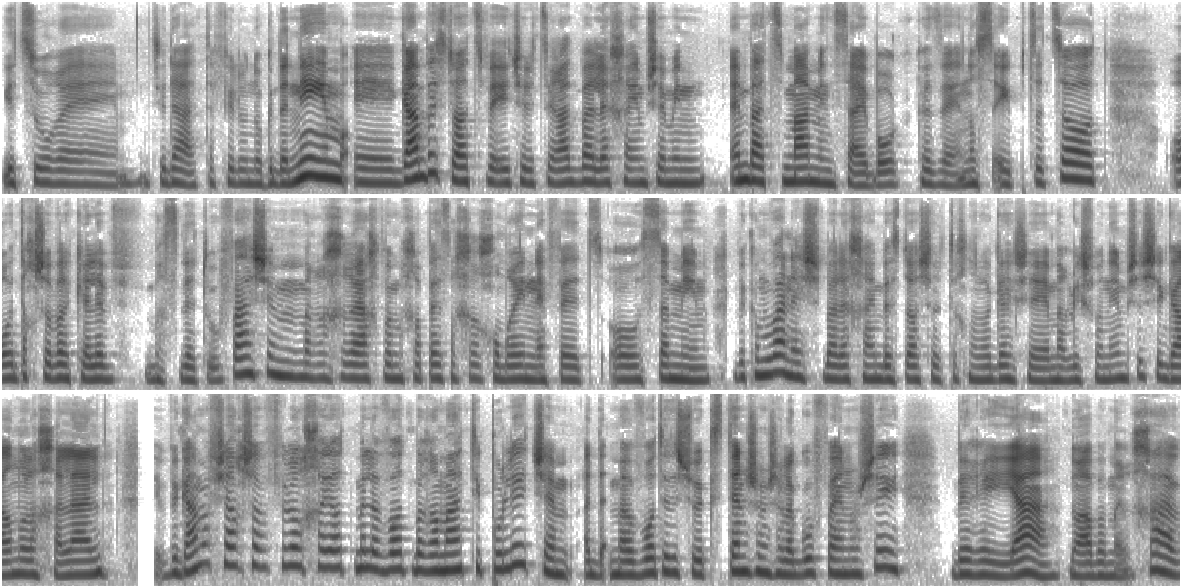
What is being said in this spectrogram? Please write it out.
יצור, אה, את יודעת, אפילו נוגדנים, אה, גם בהיסטוריה צבאית של יצירת בעלי חיים שהם בעצמם מין סייבורג כזה, נושאי פצצות, או תחשוב על כלב בשדה תעופה שמרחרח ומחפש אחר חומרי נפץ או סמים. וכמובן יש בעלי חיים בהיסטוריה של טכנולוגיה שהם הראשונים ששיגרנו לחלל. וגם אפשר לחשוב אפילו על חיות מלוות ברמה הטיפולית שהן מהוות איזשהו extension של הגוף האנושי בראייה, תנועה במרחב.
